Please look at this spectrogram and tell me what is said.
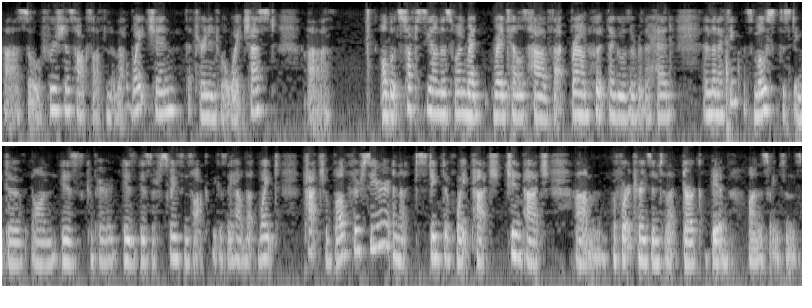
Uh, so Ferruginous hawks often have that white chin that turn into a white chest. Uh, although it's tough to see on this one, red, red tails have that brown hood that goes over their head. And then I think what's most distinctive on is compared is, is their Swainson's hawk because they have that white patch above their cere and that distinctive white patch, chin patch, um, before it turns into that dark bib on the Swainson's.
